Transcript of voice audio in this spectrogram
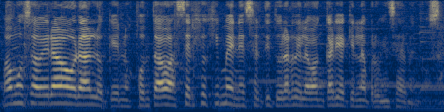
Vamos a ver ahora lo que nos contaba Sergio Jiménez, el titular de la bancaria aquí en la provincia de Mendoza.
